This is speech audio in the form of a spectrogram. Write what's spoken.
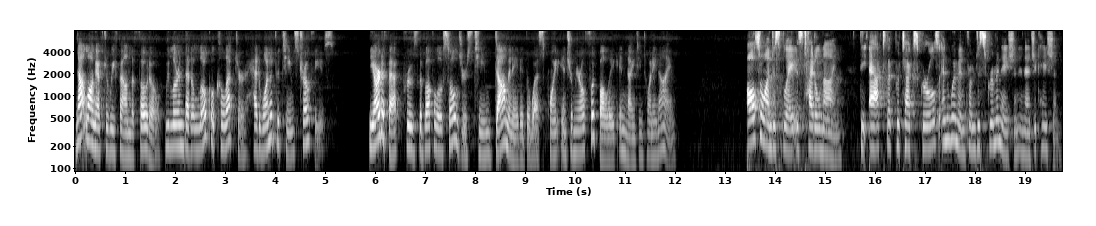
Not long after we found the photo, we learned that a local collector had one of the team's trophies. The artifact proves the Buffalo Soldiers team dominated the West Point Intramural Football League in 1929. Also on display is Title IX, the act that protects girls and women from discrimination in education.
